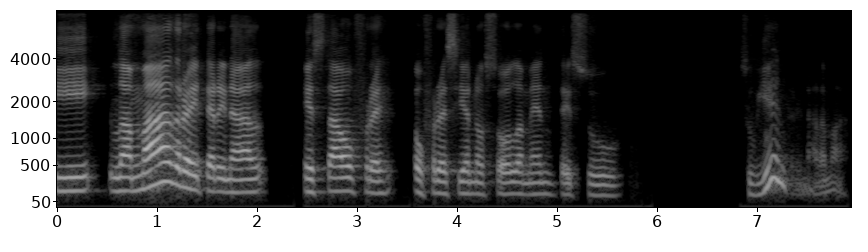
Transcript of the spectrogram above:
Y la madre terrenal está ofreciendo ofreciendo solamente su, su vientre, nada más.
